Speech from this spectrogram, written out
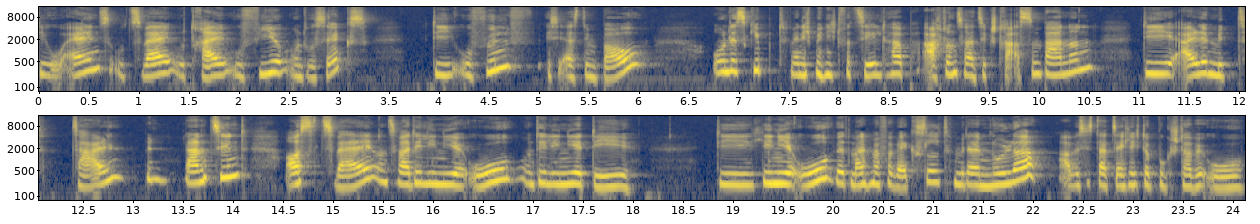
die U1, U2, U3, U4 und U6. Die U5 ist erst im Bau und es gibt, wenn ich mich nicht verzählt habe, 28 Straßenbahnen, die alle mit Zahlen benannt sind, außer zwei, und zwar die Linie O und die Linie D. Die Linie O wird manchmal verwechselt mit einem Nuller, aber es ist tatsächlich der Buchstabe O.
